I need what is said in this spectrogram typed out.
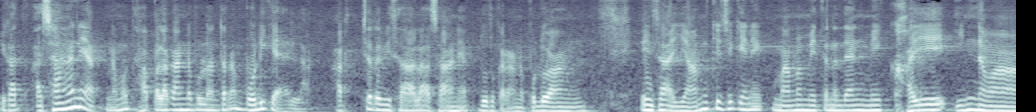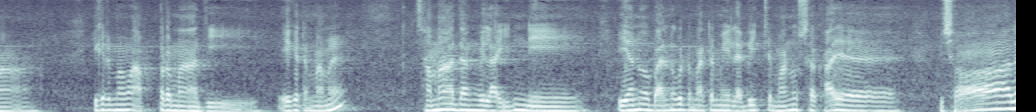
ඒකත් අසහනයක් නමුත් හපල ගන්න පුළුවන් තරම් පොඩි කෑල්ලක්. අර්චර විශාල අසහනයක් දුරු කරන්න පුළුවන්. ඒ නිසා යම් කිසි කෙනෙක් මම මෙතන දැන් මේ කයේ ඉන්නවා. ඒකට මම අප්‍රමාදී. ඒකට මම සමාදන් වෙලා ඉන්නේ. ඒ අනුව බලනකොට මට මේ ලැබිච්ච මනුස්ස කය විශාල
